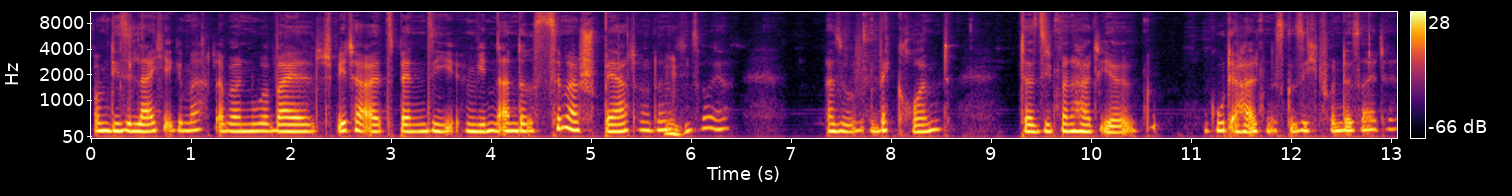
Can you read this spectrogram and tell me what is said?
um diese Leiche gemacht, aber nur weil später, als Ben sie irgendwie in ein anderes Zimmer sperrt oder Mhm. so, ja. Also wegräumt, da sieht man halt ihr gut erhaltenes Gesicht von der Seite.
